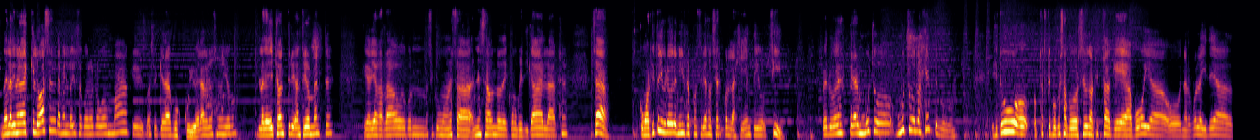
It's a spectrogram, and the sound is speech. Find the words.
No es la primera vez que lo hace, también lo hizo con otro weón más, que parece que era Cuscuyuela, creo, si no equivoco. La que he hecho anteri- anteriormente, que había agarrado con así como en esa, en esa onda de como criticar la acción. O sea, como artista yo creo que tenéis responsabilidad social con la gente, digo, sí. Pero es esperar mucho, mucho de la gente, pues. Y si tú optaste por, cosa por ser un artista que apoya o enarbola idea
